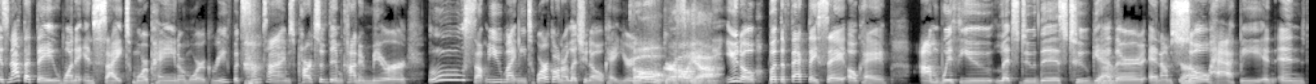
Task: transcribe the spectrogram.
It's not that they want to incite more pain or more grief, but sometimes parts of them kind of mirror, ooh, something you might need to work on or let you know, okay, you're. Oh, girl, yeah. You know, but the fact they say, okay, I'm with you. Let's do this together. Yeah. And I'm yeah. so happy and, and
